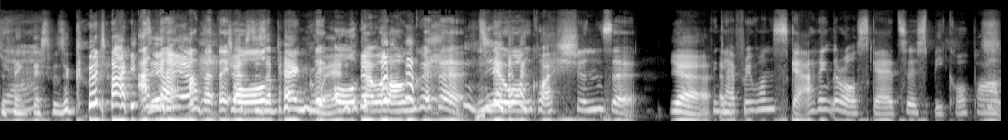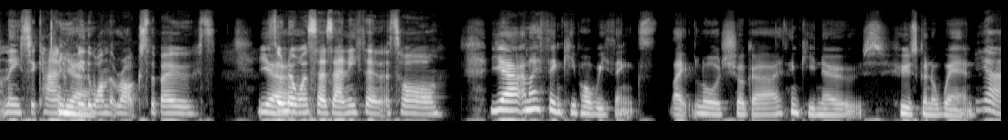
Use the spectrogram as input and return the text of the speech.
to think this was a good idea And that, and that all as a penguin they all go along with it. Yeah. No one questions it. yeah I think and- everyone's scared. I think they're all scared to speak up, aren't they? To kind of Yeah. be the one that rocks the boat. yeah So no one says anything at all. Yeah, and I think he probably thinks like Lord Sugar. I think he knows who's going to win. Yeah,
